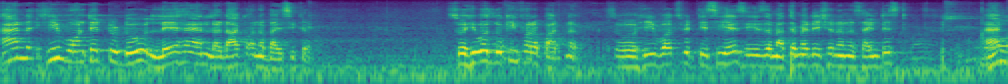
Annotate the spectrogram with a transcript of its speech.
And he wanted to do Leh and Ladakh on a bicycle. So he was looking for a partner. So he works with TCS. He is a mathematician and a scientist. And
